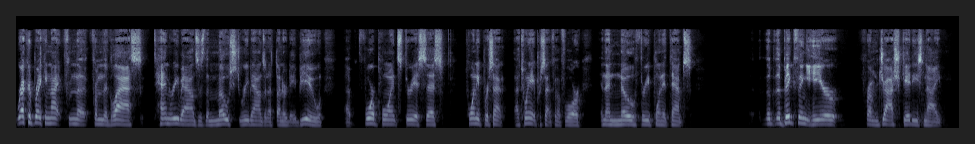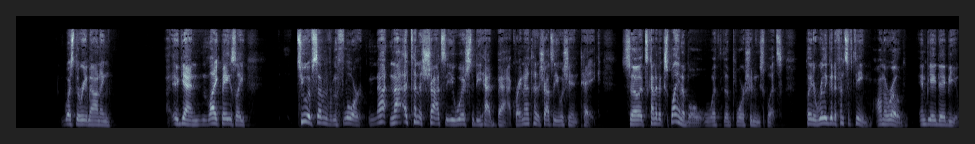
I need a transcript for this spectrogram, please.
Record breaking night from the from the glass. Ten rebounds is the most rebounds in a Thunder debut. Uh, four points, three assists, twenty percent, uh, twenty eight percent from the floor, and then no three point attempts. The the big thing here from Josh Giddey's night was the rebounding. Again, like Bazley, two of seven from the floor. Not not a ton of shots that you wish that he had back, right? Not a ton of shots that you wish he didn't take. So it's kind of explainable with the poor shooting splits. Played a really good defensive team on the road, NBA debut.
